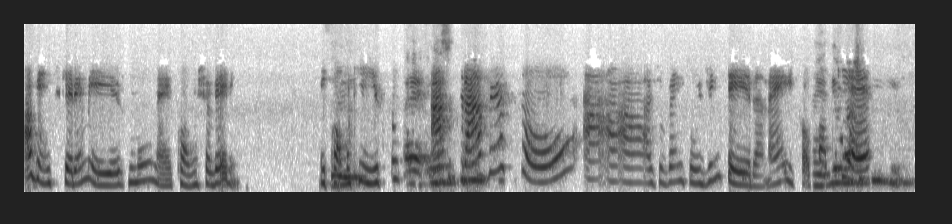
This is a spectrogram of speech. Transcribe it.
alguém te querer mesmo, né? Com um chaveirinho. E como que isso, é, isso atravessou a, a, a, juventude inteira, né? E como é, acho é. que,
